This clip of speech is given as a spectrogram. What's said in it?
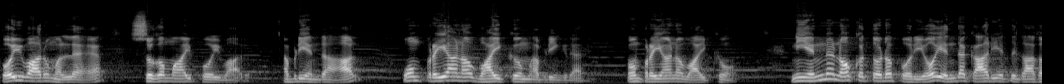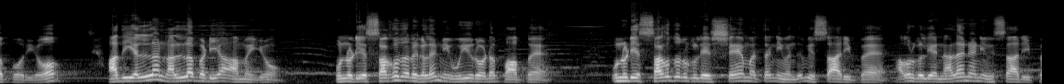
போய் வாரும் அல்ல சுகமாய் போய் வாரும். அப்படி என்றால் உன் பிரயாணம் வாய்க்கும் அப்படிங்கிறாரு. உன் பிரயாணம் வாய்க்கும். நீ என்ன நோக்கத்தோட போறியோ எந்த காரியத்துக்காக போறியோ அது எல்லாம் நல்லபடியாக அமையும். உன்னுடைய சகோதரர்களை நீ உயிரோட பார்ப்ப. உன்னுடைய சகோதரர்களுடைய சேமத்தை நீ வந்து விசாரிப்ப. அவர்களுடைய நலனை நீ விசாரிப்ப.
